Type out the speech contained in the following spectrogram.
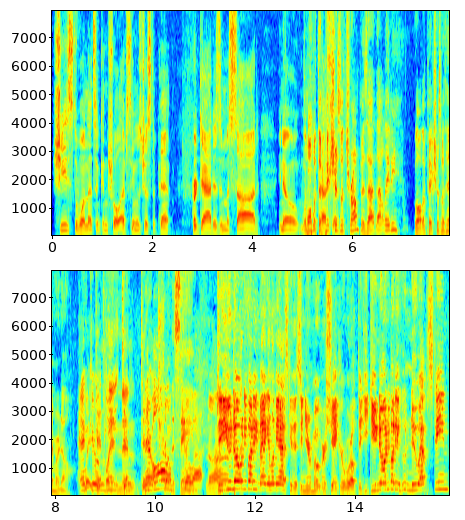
she's the one that's in control. Epstein was just a pimp. Her dad is in Mossad. You know, The one with the pictures with Trump is that that lady? With all the pictures with him or no? And Wait, didn't Clinton. he? Didn't, didn't They're all Trump the same. Out, no, do you know anybody, Megan? Let me ask you this: in your mover shaker world, did you do you know anybody who knew Epstein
